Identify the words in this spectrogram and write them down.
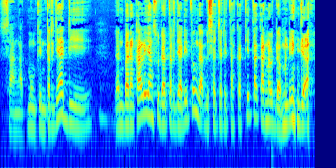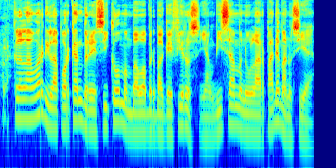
sangat mungkin terjadi. Dan barangkali yang sudah terjadi itu nggak bisa cerita ke kita karena udah meninggal. Kelelawar dilaporkan beresiko membawa berbagai virus yang bisa menular pada manusia.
